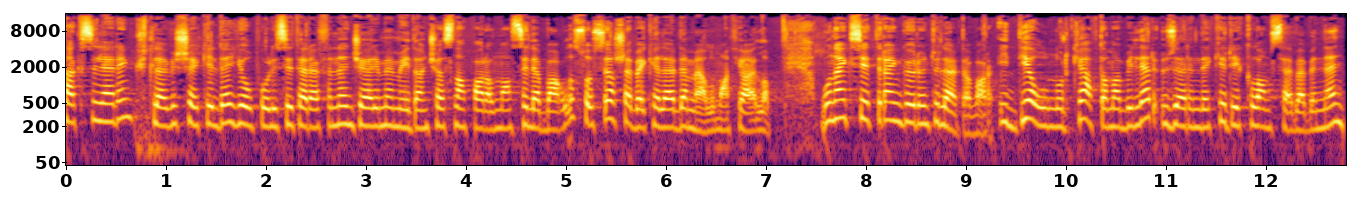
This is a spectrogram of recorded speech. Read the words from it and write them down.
Taksilərin kütləvi şəkildə yol polisi tərəfindən cərimə meydançasına aparılması ilə bağlı sosial şəbəkələrdə məlumat yayılıb. Bunu əks etdirən görüntülər də var. İddia olunur ki, avtomobillər üzərindəki reklam səbəbindən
